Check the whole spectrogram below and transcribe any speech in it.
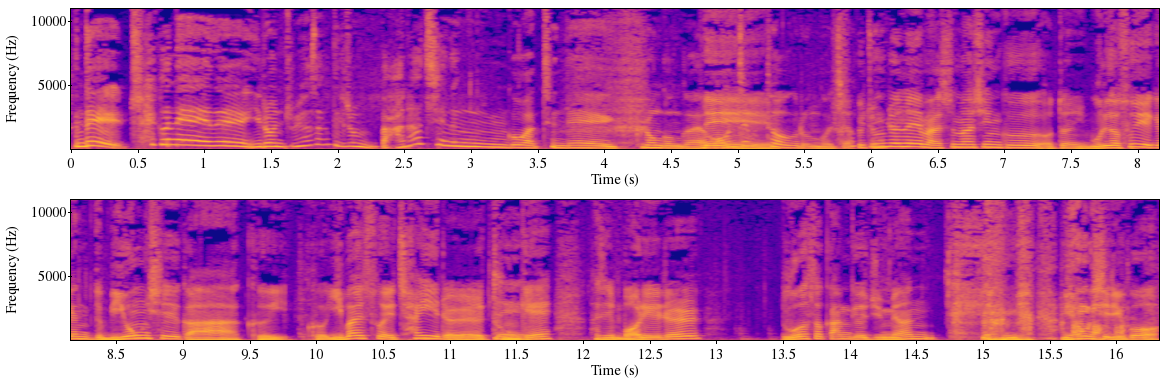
근데 최근에는 이런 좀 현상들이 좀 많아지는 것 같은데 그런 건가요? 네. 언제부터 그런 거죠? 그 좀 전에 말씀하신 그 어떤 우리가 소위 얘기하는 그 미용실과 그, 그 이발소의 차이를 둔게 네. 사실 머리를 누워서 감겨주면 미용실이고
